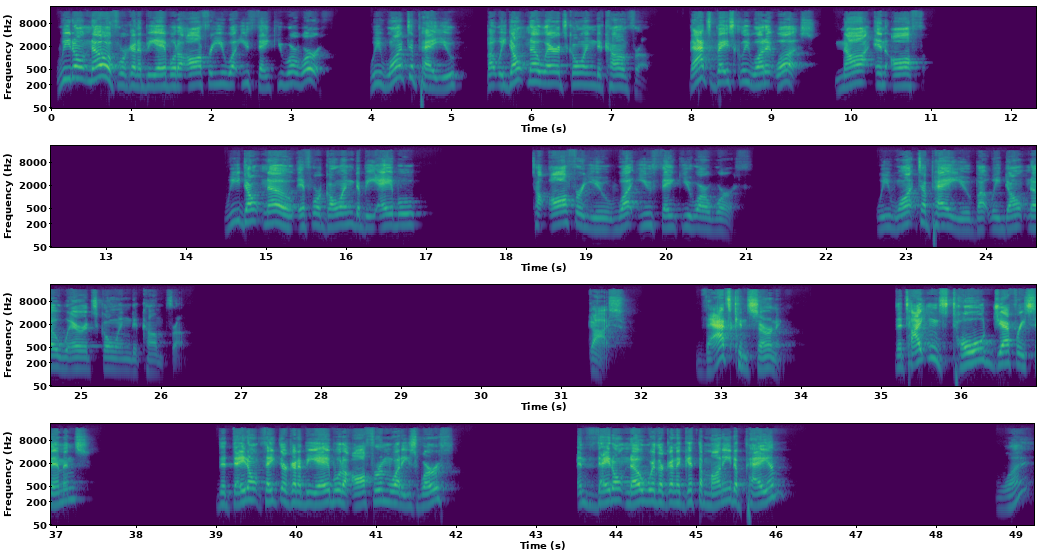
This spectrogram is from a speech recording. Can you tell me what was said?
we don't know if we're going to be able to offer you what you think you are worth. We want to pay you, but we don't know where it's going to come from. That's basically what it was, not an offer. We don't know if we're going to be able to offer you what you think you are worth. We want to pay you, but we don't know where it's going to come from. Guys, that's concerning. The Titans told Jeffrey Simmons that they don't think they're going to be able to offer him what he's worth. And they don't know where they're going to get the money to pay him. What?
